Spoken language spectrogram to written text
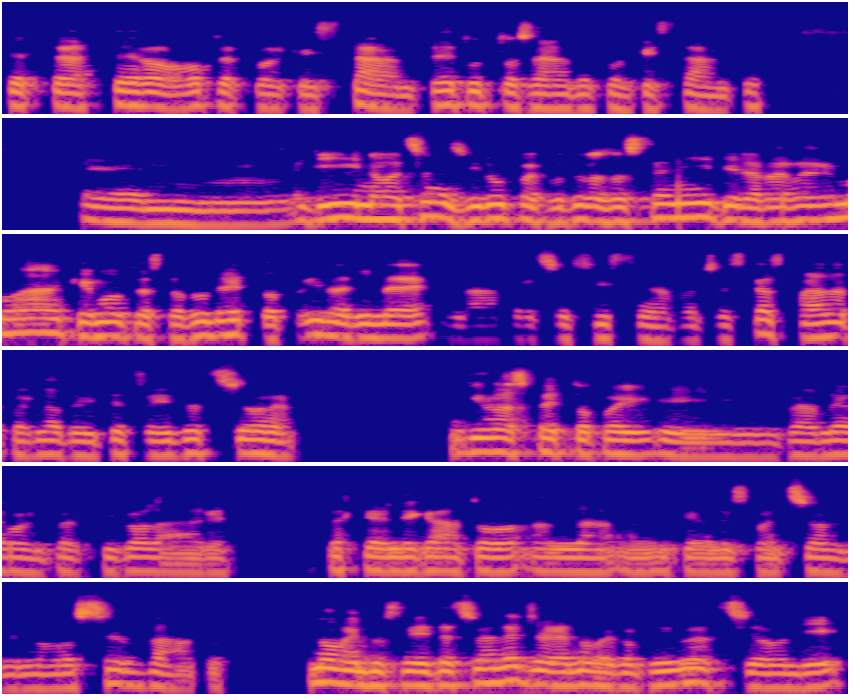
che tratterò per qualche istante, tutto sarà per qualche istante. Ehm, di innovazione, sviluppo e futuro sostenibile parleremo anche, molto è stato detto, prima di me la preziosissima Francesca Spada ha parlato di terziarizzazione, di un aspetto poi eh, parlerò in particolare perché è legato anche all'espansione del non osservato, nuova industrializzazione leggera nuove configurazioni eh,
